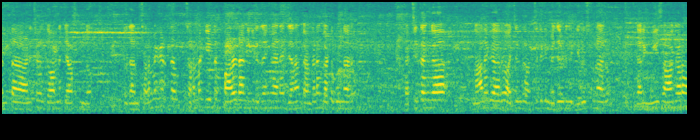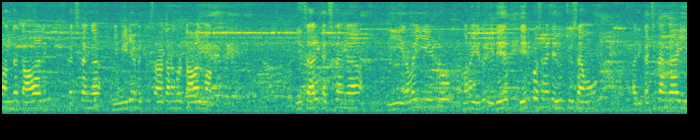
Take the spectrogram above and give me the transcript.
ఎంత అణచివేత ధోరణి చేస్తుందో సో దాని చర్మగీతం చర్మగీతం పాడడానికి నిజంగానే జనం కంకణం కట్టుకున్నారు. ఖచ్చితంగా నాన్నగారు అత్యంత అత్యధిక మెజారిటీ గెలుస్తున్నారు. దానికి మీ సహకారం అందరూ కావాలి. ఖచ్చితంగా మీ మీడియా మిత్రుల సహకారం కూడా కావాలి మాకు. ఈసారి ఖచ్చితంగా ఈ ఇరవై ఏళ్ళు మనం ఎదురు ఇదే దేనికోసం అయితే ఎదురు చూసామో అది ఖచ్చితంగా ఈ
